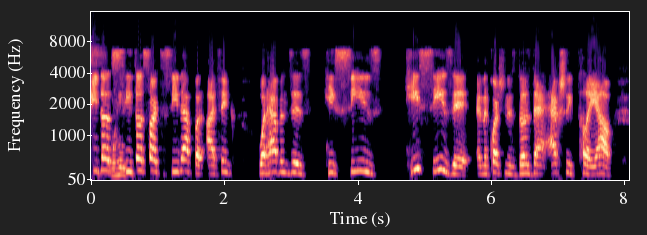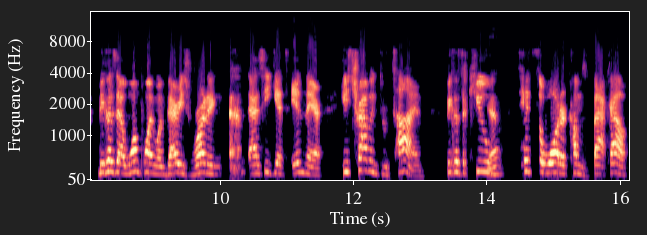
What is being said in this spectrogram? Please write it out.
he does when he, does start to see that, but I think what happens is he sees he sees it, and the question is, does that actually play out? Because at one point when Barry's running, as he gets in there, he's traveling through time because the cube Yeah. hits the water, comes back out.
